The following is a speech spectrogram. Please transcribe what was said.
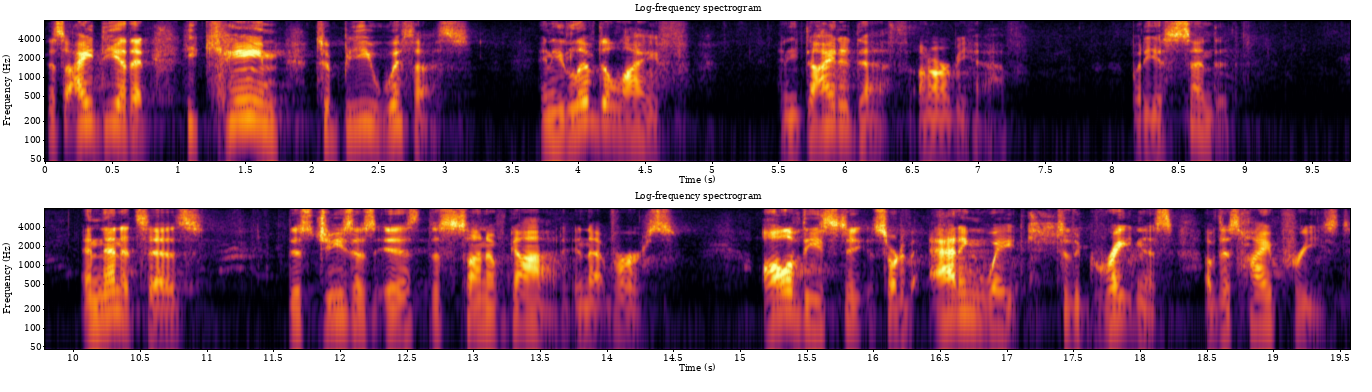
this idea that he came to be with us, and he lived a life, and he died a death on our behalf, but he ascended. And then it says, this Jesus is the Son of God in that verse. All of these sort of adding weight to the greatness of this high priest.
